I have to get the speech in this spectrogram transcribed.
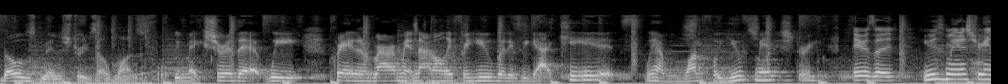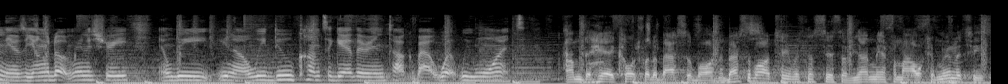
those ministries are wonderful. We make sure that we create an environment not only for you, but if you got kids, we have a wonderful youth ministry. There's a youth ministry and there's a young adult ministry, and we, you know, we do come together and talk about what we want I'm the head coach for the basketball. And the basketball team consists of young men from our communities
